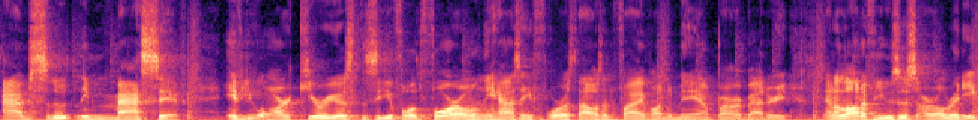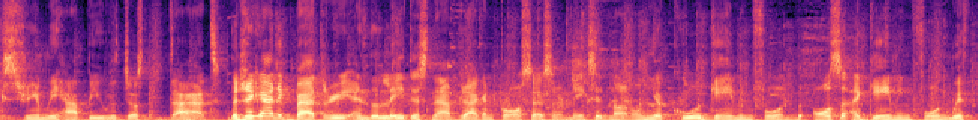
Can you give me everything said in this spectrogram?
absolutely massive. If you are curious, the Z Fold 4 only has a 4500 mAh battery, and a lot of users are already extremely happy with just that. The gigantic battery and the latest Snapdragon processor makes it not only a cool gaming phone, but also a gaming phone with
